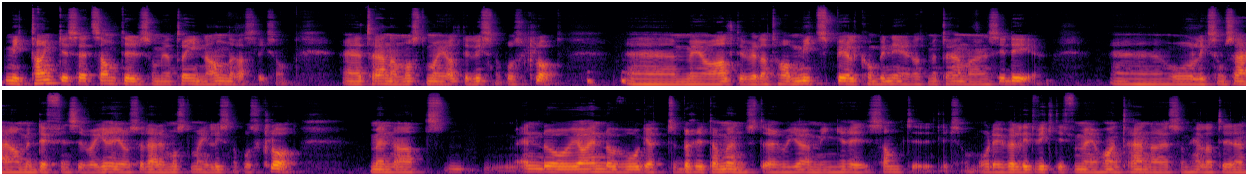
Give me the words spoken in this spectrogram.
mitt tankesätt samtidigt som jag tar in andras liksom. Eh, tränaren måste man ju alltid lyssna på såklart. Eh, men jag har alltid velat ha mitt spel kombinerat med tränarens idéer. Eh, och liksom så här, ja, men defensiva grejer och sådär, det måste man ju lyssna på såklart. Men att ändå, jag har ändå vågat bryta mönster och göra min grej samtidigt liksom. Och det är väldigt viktigt för mig att ha en tränare som hela tiden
